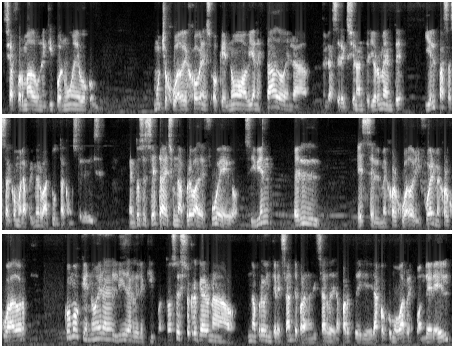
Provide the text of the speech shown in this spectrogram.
se ha formado un equipo nuevo con muchos jugadores jóvenes o que no habían estado en la, en la selección anteriormente, y él pasa a ser como la primer batuta, como se le dice. Entonces esta es una prueba de fuego. Si bien él es el mejor jugador y fue el mejor jugador, como que no era el líder del equipo. Entonces yo creo que era una, una prueba interesante para analizar de la parte de liderazgo cómo va a responder él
